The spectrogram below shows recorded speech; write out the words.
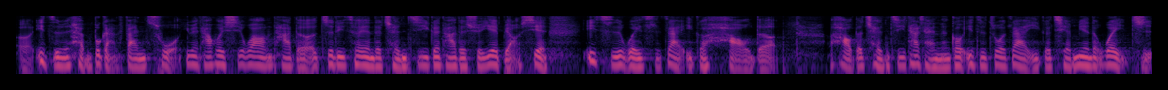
呃一直很不敢犯错，因为他会希望他的智力测验的成绩跟他的学业表现一直维持在一个好的。好的成绩，他才能够一直坐在一个前面的位置。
